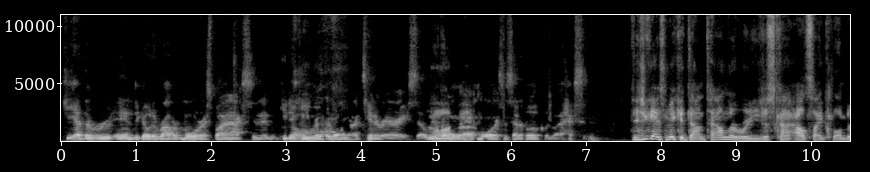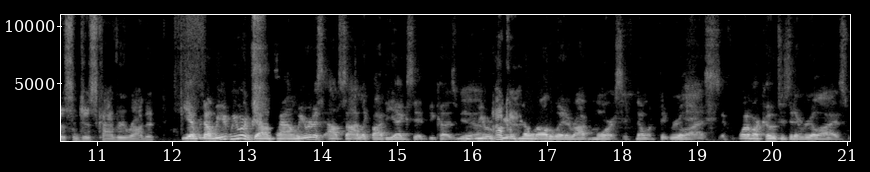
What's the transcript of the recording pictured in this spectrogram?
he had the route in to go to Robert Morris by accident. He did he Oh. read the wrong itinerary. So we were Oh, going to. Robert Morris instead of Oakland by accident. Did you guys make it downtown or were you just kind of outside Columbus and just kind of rerouted? Yeah, no, we, we weren't downtown. We were just outside, like by the exit, because we- Yeah. we were we were going all the way to Robert Morris. If no one fi- realized, if one of our coaches didn't realize,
